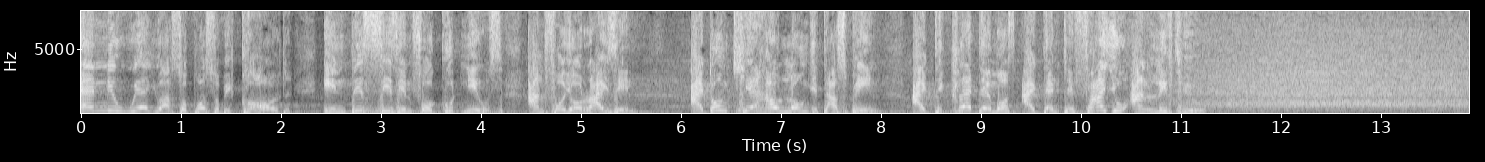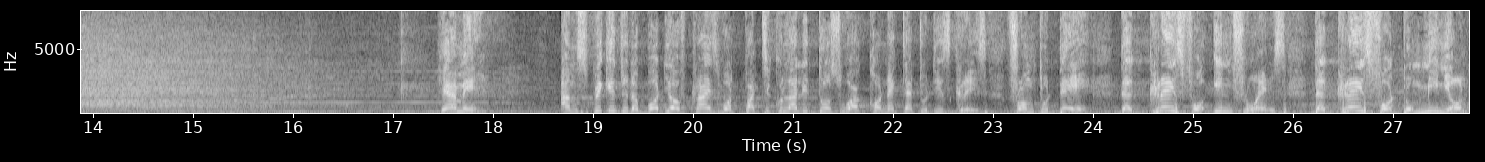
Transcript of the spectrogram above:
anywhere you are supposed to be called in this season for good news and for your rising I don't care how long it has been. I declare they must identify you and lift you. Hear me. I'm speaking to the body of Christ but particularly those who are connected to this grace. From today the grace for influence the grace for dominion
